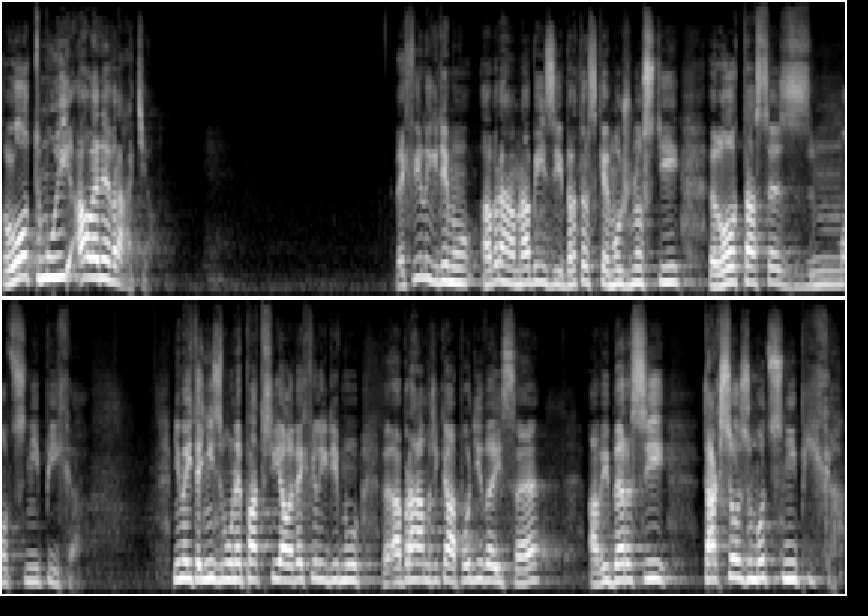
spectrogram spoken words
Lot mu ji ale nevrátil. Ve chvíli, kdy mu Abraham nabízí bratrské možnosti, Lota se zmocní pícha. Vnímejte, nic mu nepatří, ale ve chvíli, kdy mu Abraham říká, podívej se a vyber si, tak se zmocní pícha.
